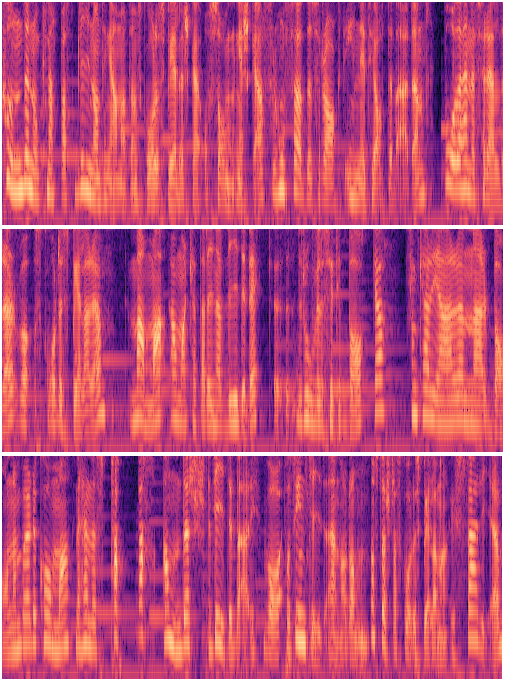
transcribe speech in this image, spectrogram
kunde nog knappast bli någonting annat än skådespelerska och sångerska, för hon föddes rakt in i teatervärlden. Båda hennes föräldrar var skådespelare. Mamma, Anna-Katarina Widebeck, eh, drog väl sig tillbaka från karriären när barnen började komma. Men hennes pappa, Anders Widerberg, var på sin tid en av de, de största skådespelarna i Sverige.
